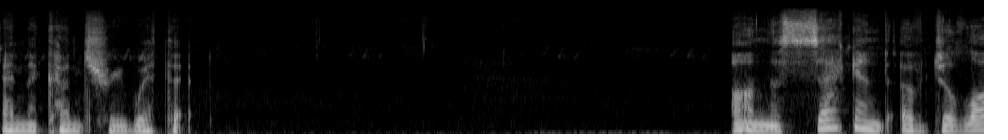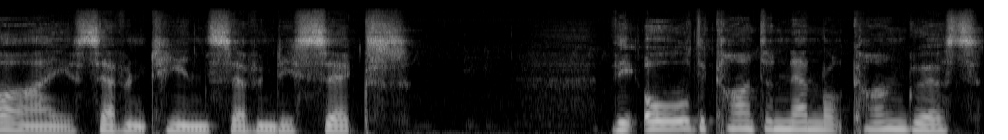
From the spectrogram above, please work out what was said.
and the country with it. On the 2nd of July, 1776, the Old Continental Congress,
